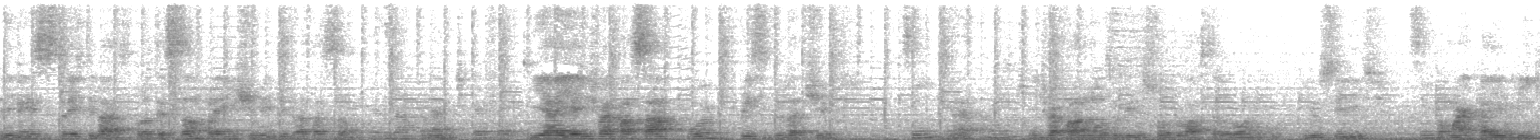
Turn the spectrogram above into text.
ele vem nesses três pilares: proteção, preenchimento e hidratação. Exatamente, né? perfeito. E aí a gente vai passar por princípios ativos. Sim, né? A gente vai falar no outro vídeo sobre o ácido hialurônico e o silício. Sim. Então marca aí o link,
